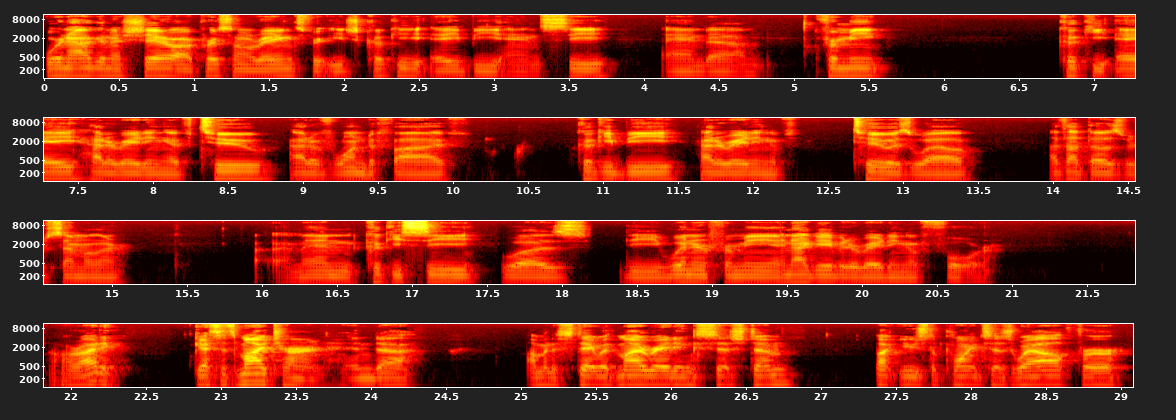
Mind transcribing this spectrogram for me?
We're now gonna share our personal ratings for each cookie, A, B, and C. And um, for me, Cookie A had a rating of 2 out of 1 to 5. Cookie B had a rating of 2 as well. I thought those were similar. Um, and Cookie C was the winner for me, and I gave it a rating of 4. Alrighty. Guess it's my turn, and uh, I'm going to stay with my rating system, but use the points as well. For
